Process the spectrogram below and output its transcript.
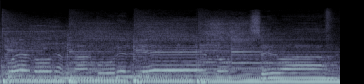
Recuerdo de andar por el viento se va.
